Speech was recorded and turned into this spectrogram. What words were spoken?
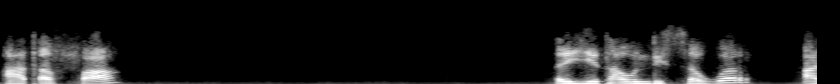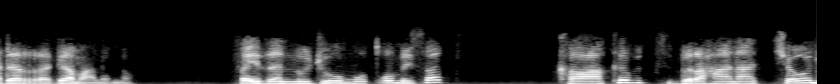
አጠፋ እይታው እንዲሰወር አደረገ ማለት ነው። ፈኢዘ ኑጁሙ ጡሚሰት ከዋክብት ብርሃናቸውን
